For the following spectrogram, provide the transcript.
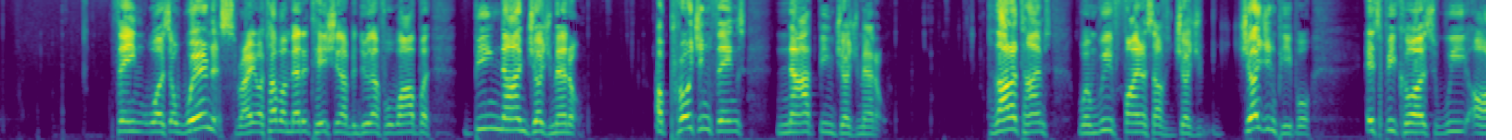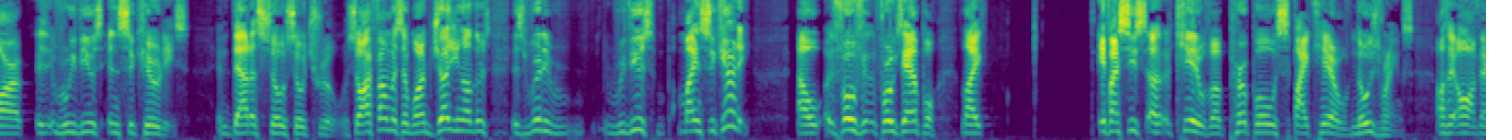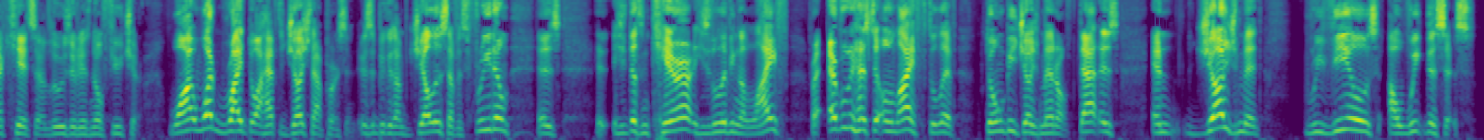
thing was awareness, right? I talk about meditation. I've been doing that for a while, but being non-judgmental, approaching things, not being judgmental. A lot of times when we find ourselves judge, judging people, it's because we are, it reveals insecurities. And that is so, so true. So I found myself when I'm judging others, it really reviews my insecurity. Uh, for, for example, like if I see a kid with a purple spiked hair with nose rings, I'll say, oh, if that kid's a loser, he has no future. Why, what right do I have to judge that person? Is it because I'm jealous of his freedom? Is, he doesn't care? He's living a life, right? Everyone has their own life to live. Don't be judgmental. That is, and judgment reveals our weaknesses,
